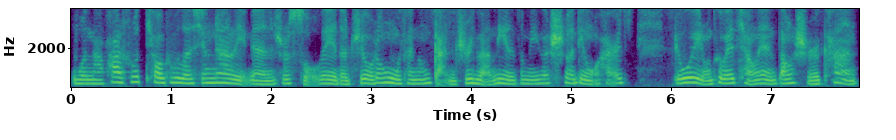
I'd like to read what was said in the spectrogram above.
我哪怕说跳出了星战里面是所谓的只有生物才能感知原力的这么一个设定，我还是给我一种特别强烈的当时看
